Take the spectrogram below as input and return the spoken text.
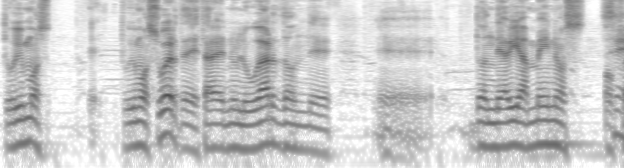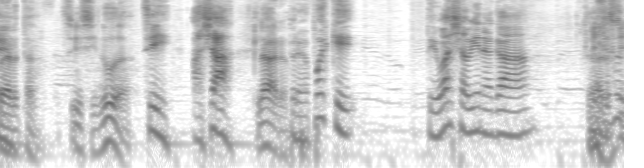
tuvimos, eh, tuvimos suerte de estar en un lugar donde, eh, donde había menos Sí. oferta. Sí, sin duda, Sí, allá. claro. Pero después que te vaya bien acá, Claro. eso Eso, sí,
